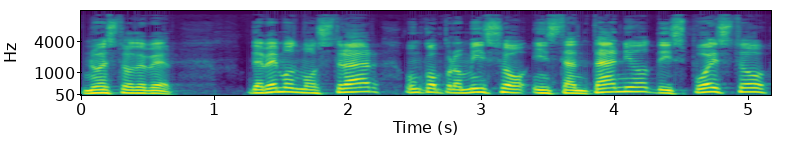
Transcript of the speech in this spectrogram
nuestro deber. Debemos mostrar un compromiso instantáneo, dispuesto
